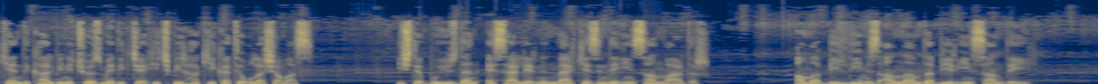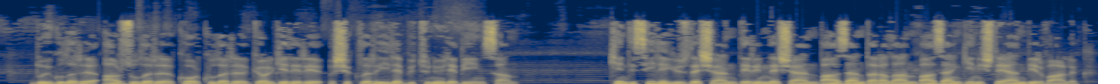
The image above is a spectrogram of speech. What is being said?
kendi kalbini çözmedikçe hiçbir hakikate ulaşamaz. İşte bu yüzden eserlerinin merkezinde insan vardır. Ama bildiğimiz anlamda bir insan değil. Duyguları, arzuları, korkuları, gölgeleri, ışıkları ile bütünüyle bir insan. Kendisiyle yüzleşen, derinleşen, bazen daralan, bazen genişleyen bir varlık.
